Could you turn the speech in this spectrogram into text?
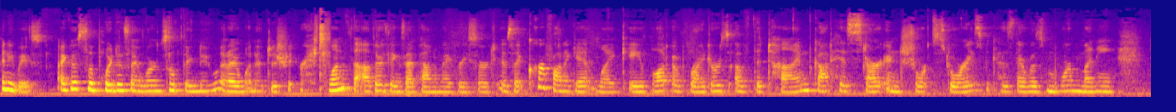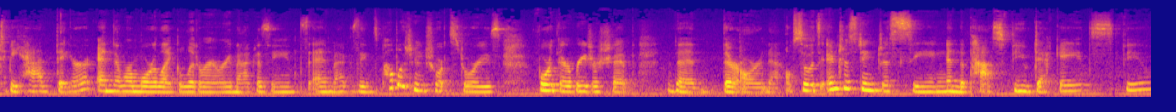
Anyways, I guess the point is I learned something new and I wanted to share it. One of the other things I found in my research is that Kurt Vonnegut, like a lot of writers of the time, got his start in short stories because there was more money to be had there and there were more like literary magazines and magazines publishing short stories for their readership than there are now. So it's interesting just seeing in the past few decades, few,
